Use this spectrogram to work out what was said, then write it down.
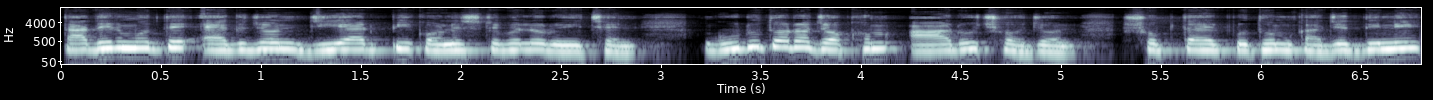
তাদের মধ্যে একজন জিআরপি কনস্টেবলও রয়েছেন। গুরুতর জখম আরও ছজন। সপ্তাহের প্রথম কাজের দিনে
